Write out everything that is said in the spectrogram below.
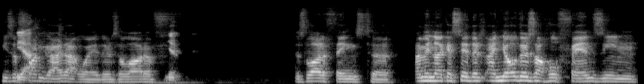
he's a Yeah. fun guy that way there's a lot of Yep. there's a lot of things to i mean like i said there's i know there's a whole fanzine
